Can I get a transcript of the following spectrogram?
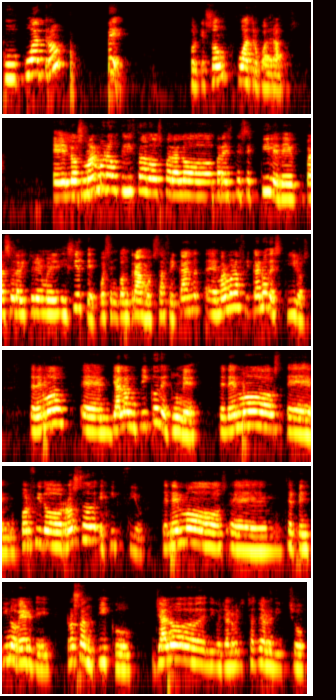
Q4P, porque son cuatro cuadrados. Eh, los mármoras utilizados para, este sectile de Paseo de la Victoria número 17, pues encontramos eh, mármol africano de Esquiros, tenemos eh, yalo antico de Túnez, tenemos pórfido roso egipcio, tenemos serpentino verde, roso antico, ya lo digo, ya lo, ya lo he dicho,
